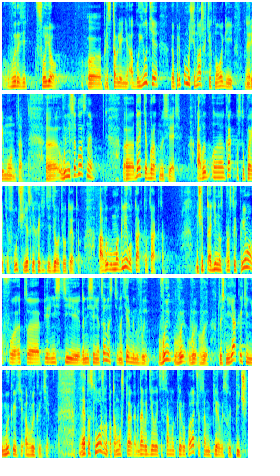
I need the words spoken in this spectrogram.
выразить свое э, представление об уюте э, при помощи наших технологий ремонта. Вы не согласны? Дайте обратную связь. А вы как поступаете в случае, если хотите сделать вот это? А вы бы могли вот так-то, так-то? Значит, один из простых приемов – это перенести донесение ценности на термин «вы». Вы, вы, вы, вы. То есть не якайте, не мыкайте, а выкайте. Это сложно, потому что, когда вы делаете самую первую подачу, самый первый свой пич,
